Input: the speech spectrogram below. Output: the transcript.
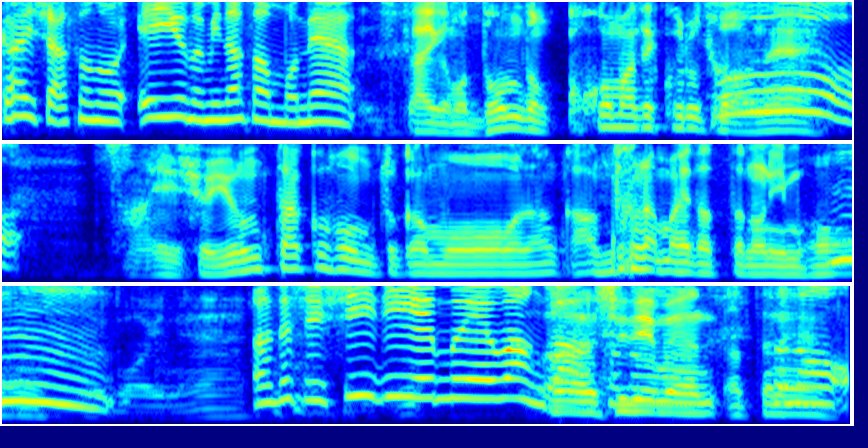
会社その au の皆さんもね。時代がもうどんどんここまで来るとはね。最初ユンタクホンとかもなんかあんな名前だったのにもううん。すごい。ね、私 CDMA1 があそのね。その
